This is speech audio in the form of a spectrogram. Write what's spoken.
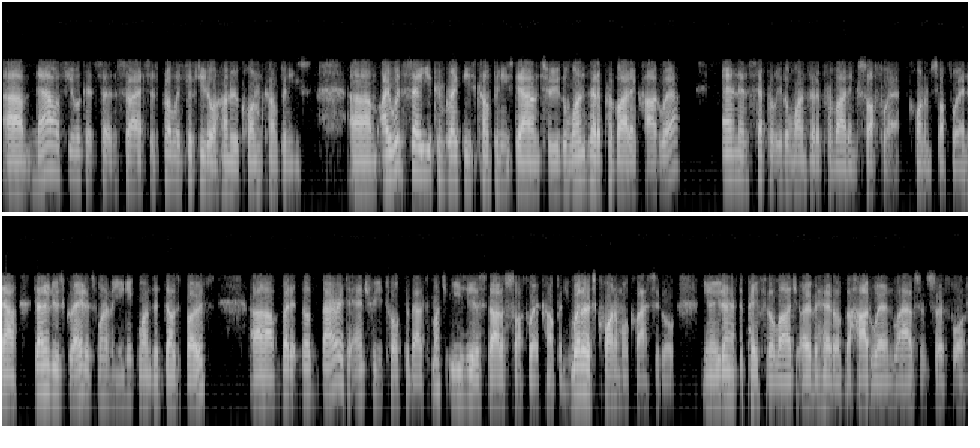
Um, now, if you look at certain sites, there's probably 50 to 100 quantum companies. Um, I would say you can break these companies down to the ones that are providing hardware and then separately the ones that are providing software, quantum software. Now, Xanadu is great. It's one of the unique ones that does both. Uh, but it, the barrier to entry you talked about, it's much easier to start a software company, whether it's quantum or classical. You know, you don't have to pay for the large overhead of the hardware and labs and so forth.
